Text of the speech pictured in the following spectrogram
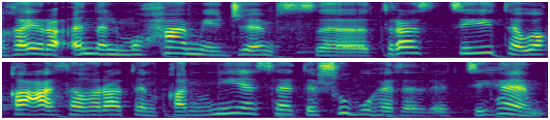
غير أن المحامي جيمس تراستي توقع ثغرات قانونية ستشوب هذا الاتهام.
